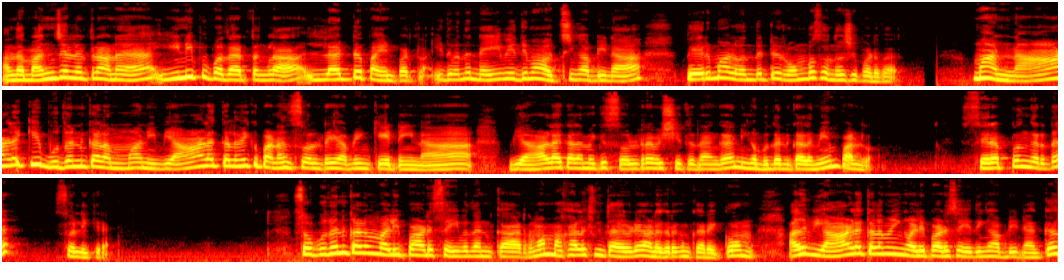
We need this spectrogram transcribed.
அந்த மஞ்சள் நிறத்திலான இனிப்பு பதார்த்தங்களாக லட்டை பயன்படுத்தலாம். இது வந்து நெய்வேத்தியமாக வச்சிங்க அப்படின்னா பெருமாள் வந்துட்டு ரொம்ப சந்தோஷப்படுவார். அம்மா நாளைக்கு புதன்கிழமைமா நீ வியாழக்கிழமைக்கு பணம் சொல்கிறே அப்படின்னு கேட்டிங்கன்னா வியாழக்கிழமைக்கு சொல்கிற விஷயத்தை தாங்க நீங்கள் புதன்கிழமையும் பண்ணலாம். சிறப்புங்கிறத சொல்லிக்கிறேன். ஸோ புதன்கிழமை வழிபாடு செய்வதன் காரணமாக மகாலட்சுமி தாயோடைய அனுகிரகம் கிடைக்கும். அது வியாழக்கிழமை நீங்கள் வழிபாடு செய்தீங்க அப்படின்னாக்க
